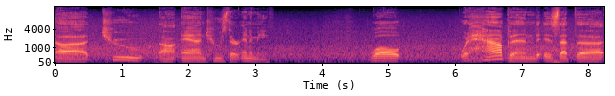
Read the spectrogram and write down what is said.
Uh, to uh, and who's their enemy. Well, what happened is that the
